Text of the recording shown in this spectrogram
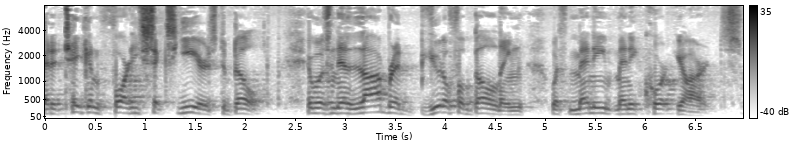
It had taken 46 years to build. It was an elaborate, beautiful building with many, many courtyards.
